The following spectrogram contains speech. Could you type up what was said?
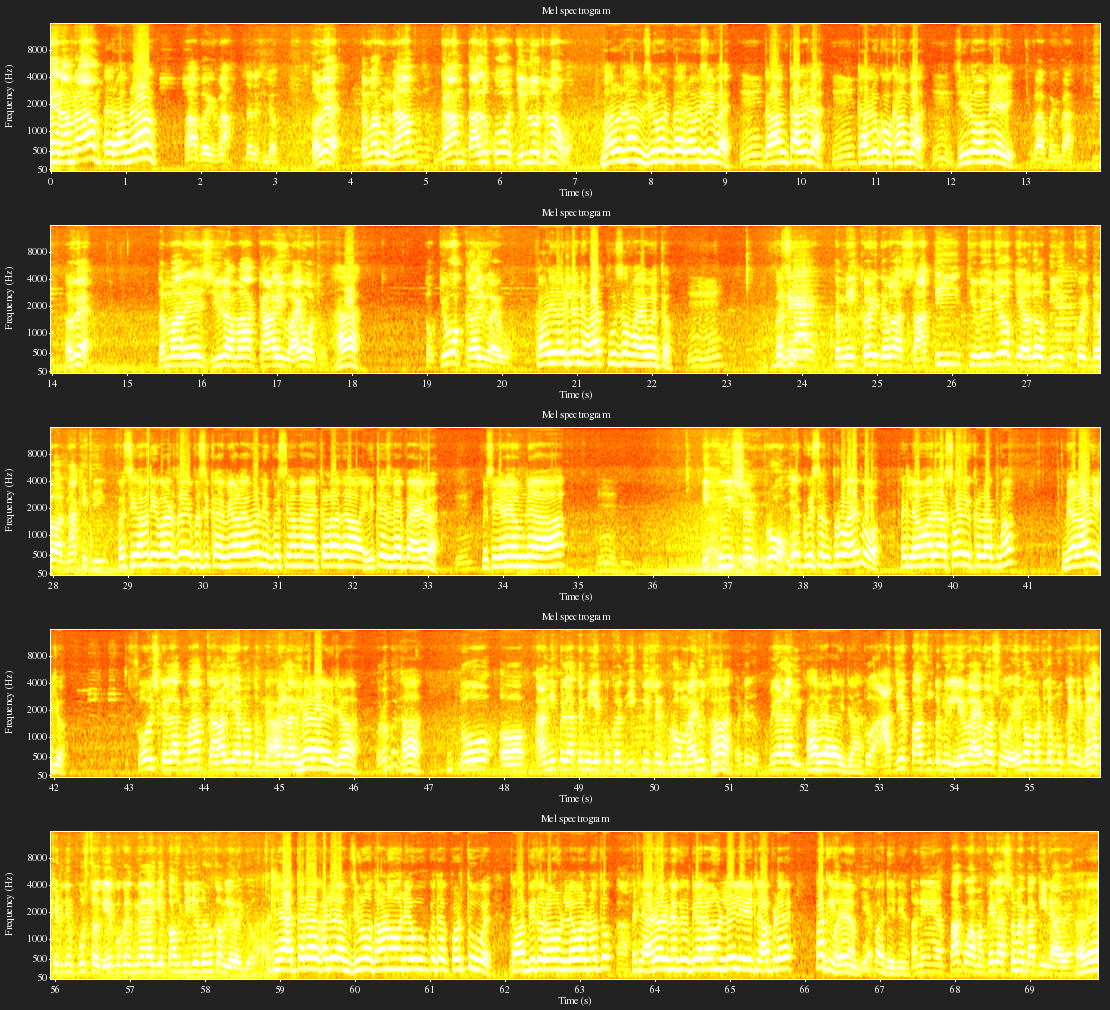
એ રામ રામ. એ રામ રામ. વાહ ભાઈ વાહ સરસ લ્યો. હવે તમારું નામ ગામ તાલુકો જિલ્લો જણાવો. મારું નામ જીવનભાઈ રવજીભાઈ. ગામ તાલડા તાલુકો ખાંભા. જિલ્લો અમરેલી. વાહ ભાઈ વાહ. હવે તમારે જીરામાં કાળિયો આવ્યો હતો. હા. તો કેવો કાળિયો આવ્યો? કાળિયો એટલે વાત પૂછવામાં આવ્યો હતો. પછી તમે કઈ દવા સાતી થી વેચ્યો કે અગાઉ બીજી કોઈ દવા નાખી હતી પછી અમે વાડ જોઈ પછી કાંઈ મેળ આવ્યો નહીં. પછી અમે આ તળાજા હિતેશભાઈ પાસે આવ્યા. પછી એને અમને આ. ઇક્વિશન પ્રો એકવીસન પ્રો આપ્યો. એટલે અમારે આ ચોવીસ કલાકમાં મેળ આવી ગયો. ચોવીસ કલાકમાં કાળિયાનો તમને મેળ આવી મેળ આવી ગયો બરોબર હા. તો આની પહેલા તમે એક વખત ઇક્વિશન પ્રો માર્યું હતું એટલે વેળ આવી હા વેળ આવી જાય તો આજે પાછું તમે લેવા આવ્યા છો એનો મતલબ હું કારણ કે ઘણા ખેડૂત પૂછતો કે એક વખત મેળ આવી ગયો પાછું બીજી વખત હું કામ લેવા ગયો? એટલે અત્યારે ખાલી આમ ઝીણો દાણો અને એવું કદાચ પડતું હોય તો આ બીજો રાઉન્ડ લેવાનો હતો. એટલે હારે મેં કીધું બે રાઉન્ડ લઈ લઈએ એટલે આપણે પાકી જાય એમ ઉપાધિ ને અને પાકવામાં કેટલા સમય બાકી રહે હવે?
